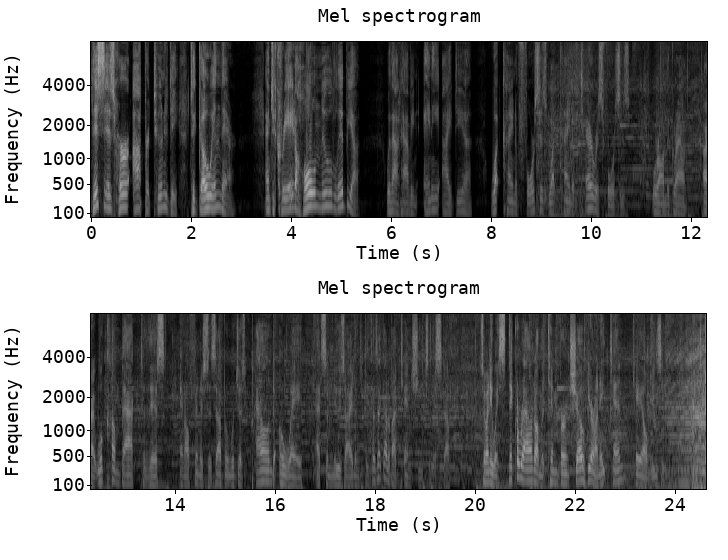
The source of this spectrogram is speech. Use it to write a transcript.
This is her opportunity to go in there and to create a whole new Libya without having any idea what kind of forces, what kind of terrorist forces were on the ground. All right, we'll come back to this and I'll finish this up and we'll just pound away at some news items because I got about 10 sheets of this stuff. So, anyway, stick around on the Tim Burns Show here on 810 KLVZ.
